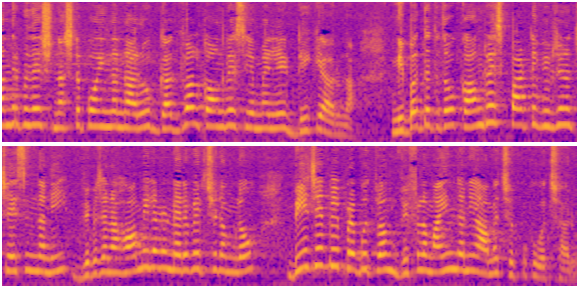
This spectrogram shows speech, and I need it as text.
ఆంధ్రప్రదేశ్ నష్టపోయిందన్నారు గద్వాల్ కాంగ్రెస్ ఎమ్మెల్యే డీకే అరుణ. నిబద్ధతతో కాంగ్రెస్ పార్టీ విభజన చేసిందని విభజన హామీలను నెరవేర్చడంలో బీజేపీ ప్రభుత్వం విఫలమైందని ఆమె చెప్పుకువచ్చారు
